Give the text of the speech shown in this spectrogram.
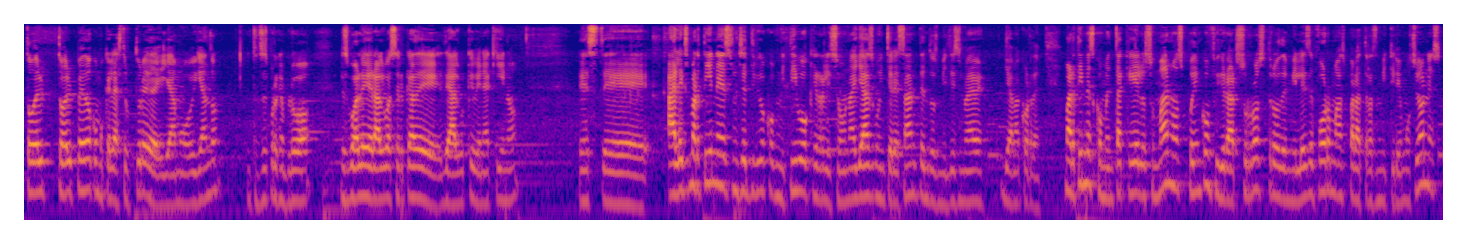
todo, el, todo el pedo, como que la estructura y de ahí ya me voy guiando. Entonces, por ejemplo, les voy a leer algo acerca de, de algo que viene aquí, ¿no? Este, Alex Martínez, un científico cognitivo que realizó un hallazgo interesante en 2019, ya me acordé. Martínez comenta que los humanos pueden configurar su rostro de miles de formas para transmitir emociones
